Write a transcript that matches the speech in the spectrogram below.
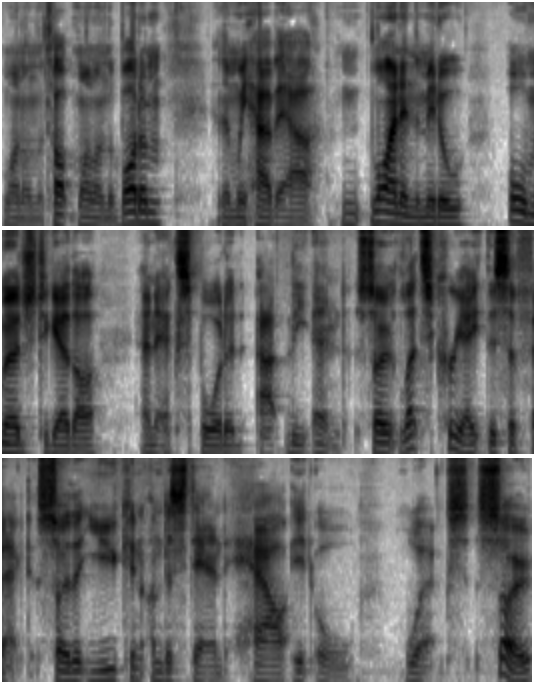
one on the top, one on the bottom, and then we have our line in the middle, all merged together, and exported at the end. So let's create this effect so that you can understand how it all works. So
